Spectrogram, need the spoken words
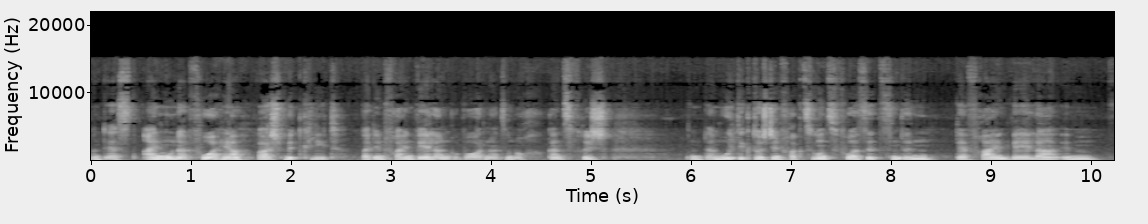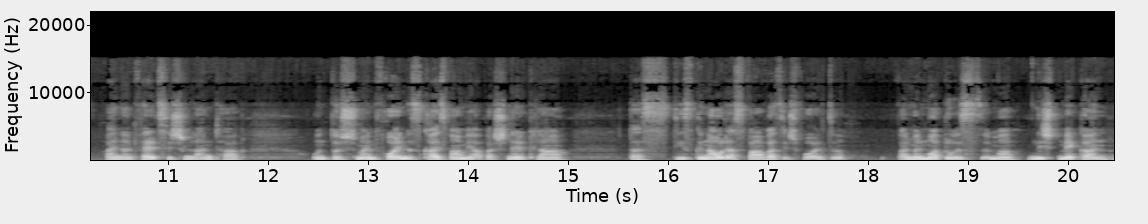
Und erst einen Monat vorher war ich Mitglied bei den Freien Wählern geworden, also noch ganz frisch und ermutigt durch den Fraktionsvorsitzenden der Freien Wähler im rheinland-pfälzischen Landtag und durch meinen Freundeskreis war mir aber schnell klar, dass dies genau das war, was ich wollte. Weil mein Motto ist immer nicht meckern,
